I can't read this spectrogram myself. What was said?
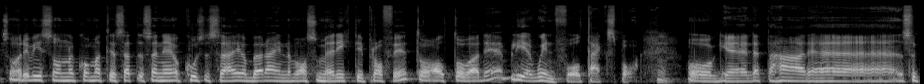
Så revisoren kommer til å sette seg ned og kose seg og beregne hva som er riktig profit, og alt over det blir windfall tax på. Mm. Og eh, dette her eh, så,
